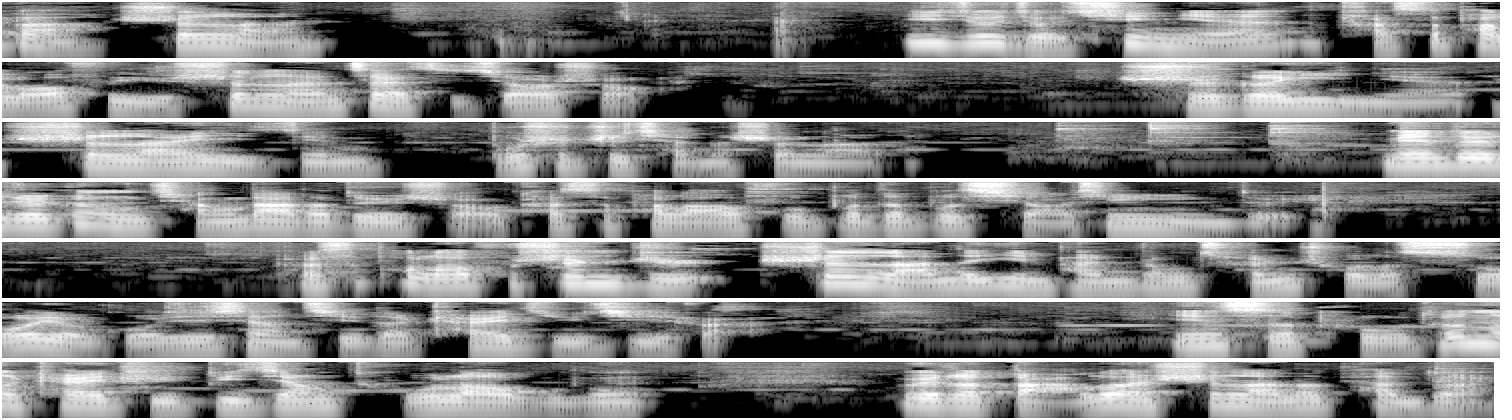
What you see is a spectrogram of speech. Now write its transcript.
吧，深蓝。一九九七年，卡斯帕罗夫与深蓝再次交手。时隔一年，深蓝已经不是之前的深蓝了。面对着更强大的对手，卡斯帕罗夫不得不小心应对。卡斯帕罗夫深知深蓝的硬盘中存储了所有国际象棋的开局技法，因此普通的开局必将徒劳无功。为了打乱深蓝的判断，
